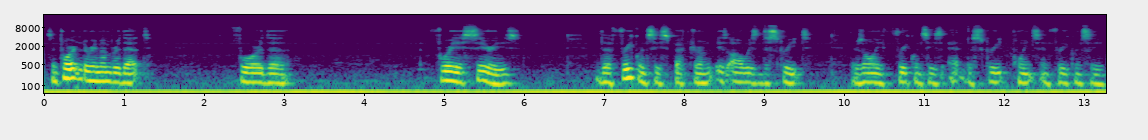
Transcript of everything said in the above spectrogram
It's important to remember that for the Fourier series the frequency spectrum is always discrete there's only frequencies at discrete points in frequency.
